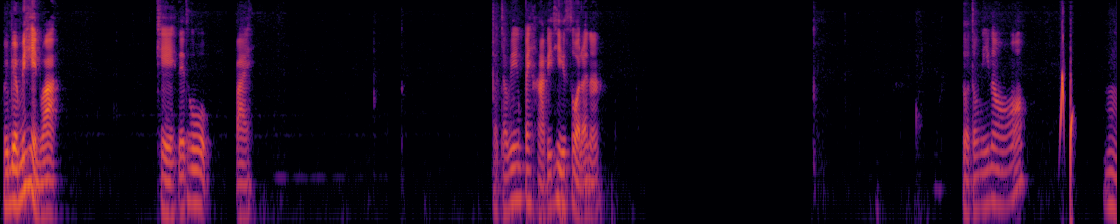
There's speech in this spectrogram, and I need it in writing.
เฮ้ยเบลไม่เห็นว่ะโอเค ได้ทูบไป เราจะวิ่งไปหาพิธีสวดแล้วนะ สวดตรงนี้เนาะ อืม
